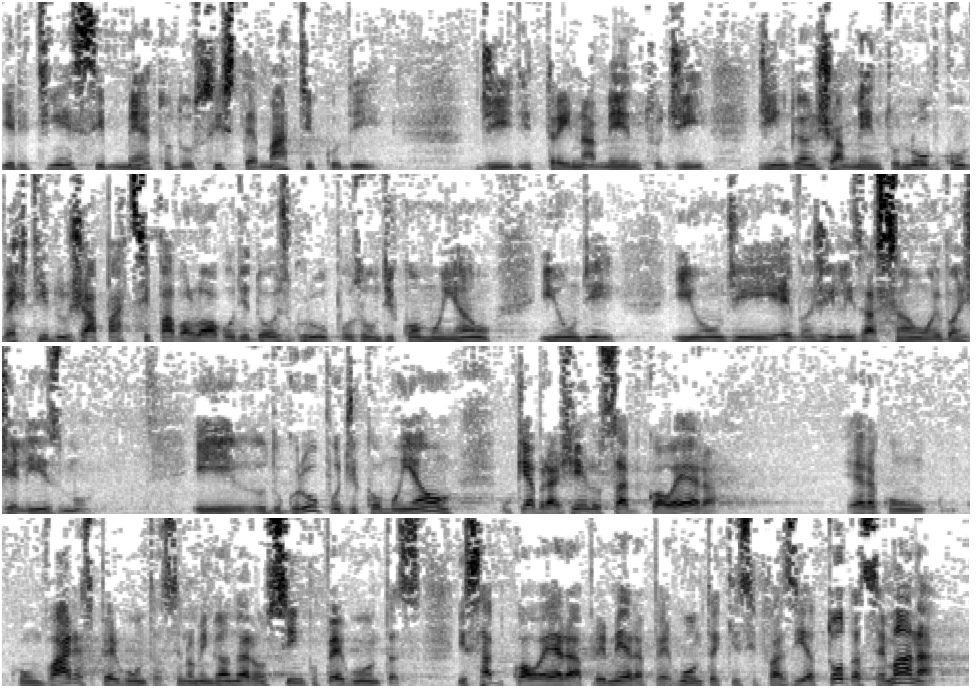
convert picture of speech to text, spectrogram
E ele tinha esse método sistemático de de, de treinamento, de, de engajamento. O novo convertido já participava logo de dois grupos, um de comunhão e um de, e um de evangelização, evangelismo. E o do grupo de comunhão, o quebra-gelo sabe qual era? Era com, com várias perguntas, se não me engano eram cinco perguntas. E sabe qual era a primeira pergunta que se fazia toda semana?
